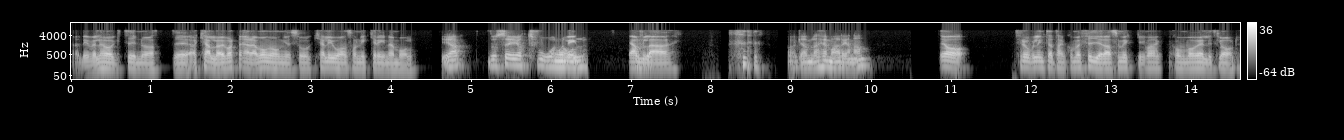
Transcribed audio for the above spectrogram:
ja, det är väl hög tid nu att eh, Kalle har ju varit nära många gånger så Kalle Johansson nickar in en boll. Ja, då säger jag All 2-0. in. Gamla, Ja, Gamla hemmaarenan. ja, tror väl inte att han kommer fira så mycket men han kommer vara väldigt glad.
